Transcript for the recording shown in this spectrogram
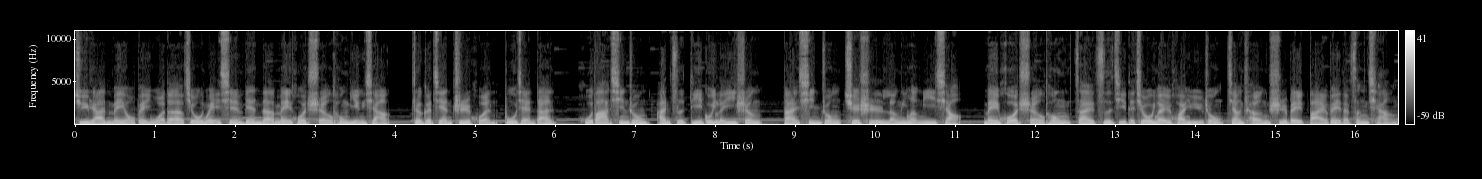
居然没有被我的九尾仙鞭的魅惑神通影响，这个剑之魂不简单。胡霸心中暗自嘀咕了一声，但心中却是冷冷一笑。魅惑神通在自己的九尾幻玉中将成十倍、百倍的增强，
